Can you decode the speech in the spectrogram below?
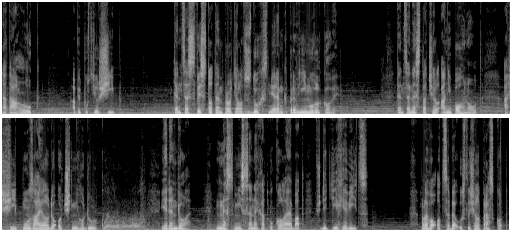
Natáhl luk a vypustil šíp. Ten se svistotem protěl vzduch směrem k prvnímu vlkovi. Ten se nestačil ani pohnout a šíp mu zajel do očního důlku. Jeden dole. Nesmí se nechat ukolébat, vždyť jich je víc. Vlevo od sebe uslyšel praskot,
